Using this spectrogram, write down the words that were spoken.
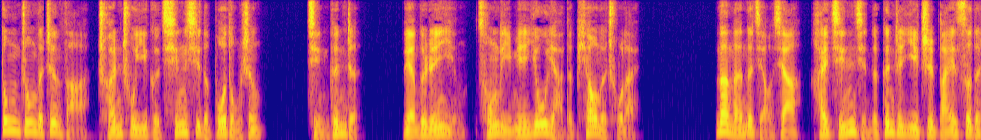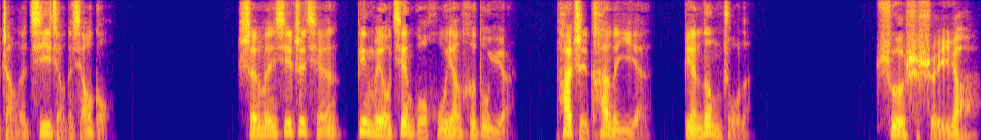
洞中的阵法传出一个清晰的波动声，紧跟着两个人影从里面优雅的飘了出来。那男的脚下还紧紧的跟着一只白色的、长了犄角的小狗。沈文熙之前并没有见过胡杨和杜玉儿，他只看了一眼便愣住了。这是谁呀？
